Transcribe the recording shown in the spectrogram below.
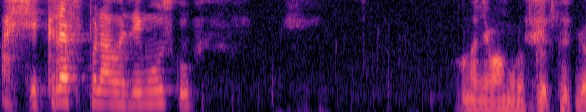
Aż się krew polała z jej mózgu. Ona nie ma mózgu, tego.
